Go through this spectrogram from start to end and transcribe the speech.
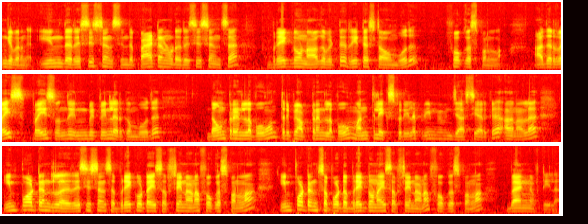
இங்கே பாருங்கள் இந்த ரெசிஸ்டன்ஸ் இந்த பேட்டர்னோட ரெசிஸ்டன்ஸை பிரேக் டவுன் ஆக விட்டு ரீடெஸ்ட் ஆகும்போது ஃபோக்கஸ் பண்ணலாம். அதர்வைஸ் ப்ரைஸ் வந்து இன்பிட்வீனில் இருக்கும்போது டவுன் ட்ரெண்டில் போகும் திருப்பி அப் ட்ரெண்டில் போகும் மந்த்லி எக்ஸ்பீரியில் ப்ரீமியம் ஜாஸ்தியாக இருக்குது அதனால் இம்பார்ட்டண்ட்டில் ரெசிஸ்டன்ஸை பிரேக் அவுட் ஆகி சப்ஸ்டெயின் ஆனால் ஃபோக்கஸ் பண்ணலாம். இம்பார்ட்டன்ட் சப்போர்ட்டை பிரேக் டவுன் ஆகி சப்ஸ்டெயின் ஆனால் ஃபோக்கஸ் பண்ணலாம். பேங்க் நிஃப்டியில்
